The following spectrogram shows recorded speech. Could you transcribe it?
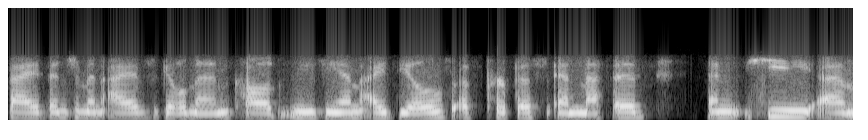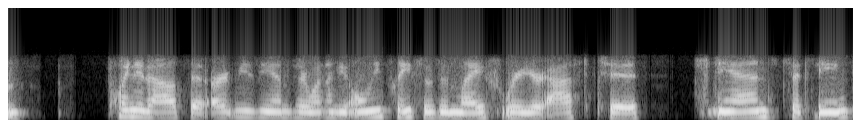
by Benjamin Ives Gilman called Museum Ideals of Purpose and Method. And he um, pointed out that art museums are one of the only places in life where you're asked to stand to think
